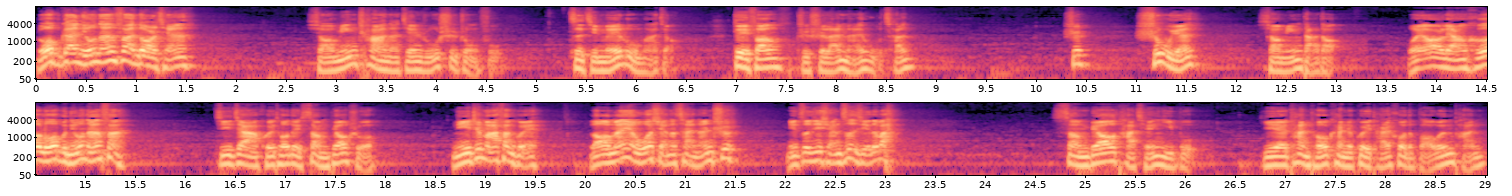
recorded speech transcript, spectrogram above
萝卜干牛腩饭多少钱？”小明刹那间如释重负，自己没露马脚，对方只是来买午餐。是。十五元，小明答道：“我要两盒萝卜牛腩饭。”机架回头对丧彪说：“你这麻烦鬼，老埋怨我选的菜难吃，你自己选自己的吧。”丧彪踏前一步，也探头看着柜台后的保温盘。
